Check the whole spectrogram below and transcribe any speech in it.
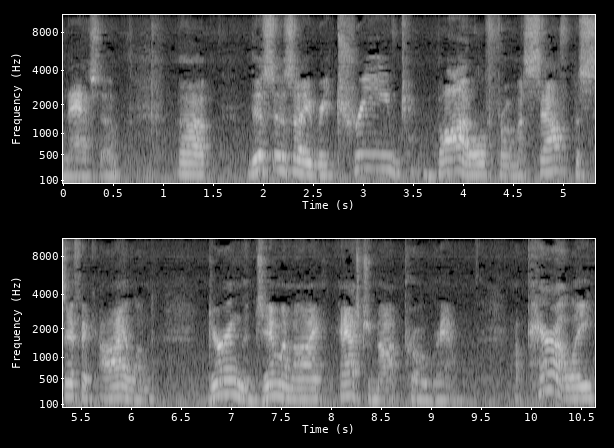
NASA, uh, this is a retrieved bottle from a South Pacific island during the Gemini astronaut program. Apparently,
